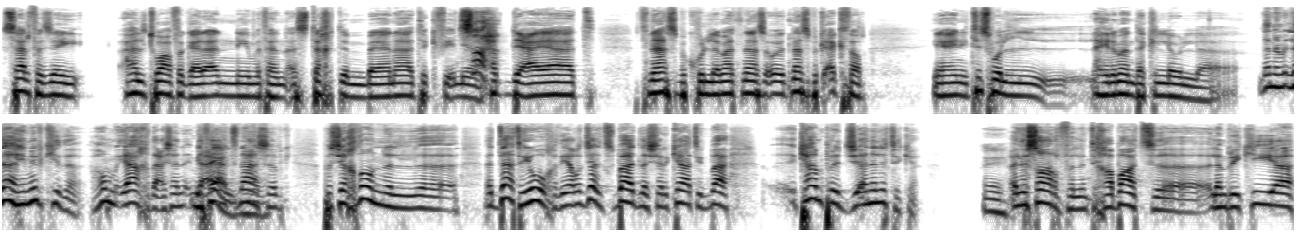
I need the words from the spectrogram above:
سالفة زي هل توافق على أني مثلا أستخدم بياناتك في إني صح. أحط دعايات تناسبك ولا ما تناسب ولا تناسبك أكثر؟ يعني تسوى ال- الهيلمان ذا كله ولا لأن لا هي مي بكذا. هم ياخذ عشان دعايات تناسبك بس ياخذون ال- ال data يوخذ يا رجال تبادل الشركات يتباع. Cambridge Analytica إيه اللي صار في الانتخابات آه، الأمريكية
